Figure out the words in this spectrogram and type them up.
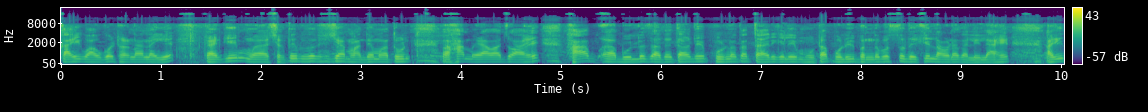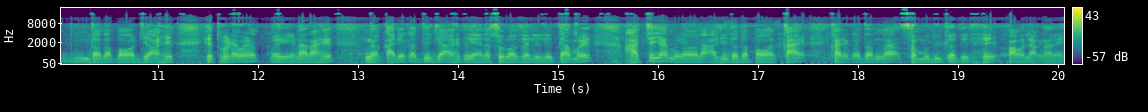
काही वावगं ठरणार नाही आहे कारण की शक्ती प्रदर्शनच्या माध्यमातून हा मेळावा जो आहे हा बोललं जाते त्यामध्ये पूर्णतः तयारी केली. मोठा पोलीस बंदोबस्त देखील लावण्यात आलेला आहे. अजितदादा पवार जे आहेत हे थोड्या वेळात येणार आहेत. न- कार्यकर्ते जे आहेत यायला सुरुवात झालेली आहे. त्यामुळे आजच्या या मेळाव्याला अजितदादा पवार काय कार्यकर्त्यांना संबोधित करतील हे पाहावं लागणार आहे.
